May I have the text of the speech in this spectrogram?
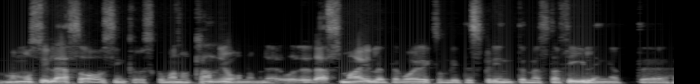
man måste ju läsa av sin kusk och man kan ju honom där. Och det där smilet, det var ju liksom lite sprintermästar-feeling. Att, eh,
